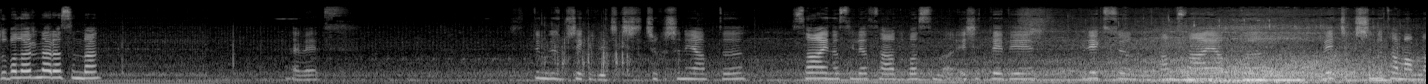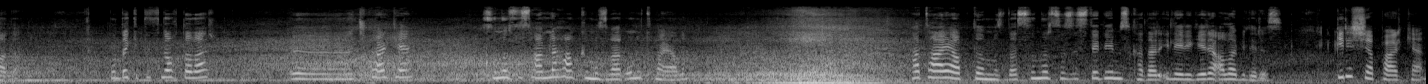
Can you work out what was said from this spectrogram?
Dubaların arasından Evet. Dümdüz bir şekilde çıkış, çıkışını yaptı. Sağ aynasıyla sağ dubasını eşitledi. Direksiyonunu tam sağ yaptı ve çıkışını tamamladı. Buradaki püf noktalar eee, çıkarken sınırsız hamle hakkımız var unutmayalım. Hata yaptığımızda sınırsız istediğimiz kadar ileri geri alabiliriz. Giriş yaparken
